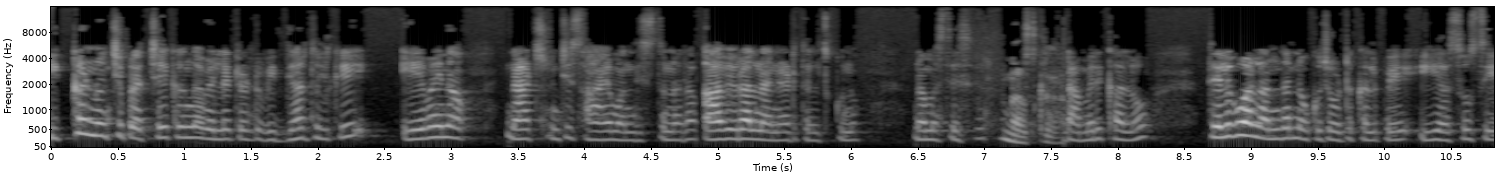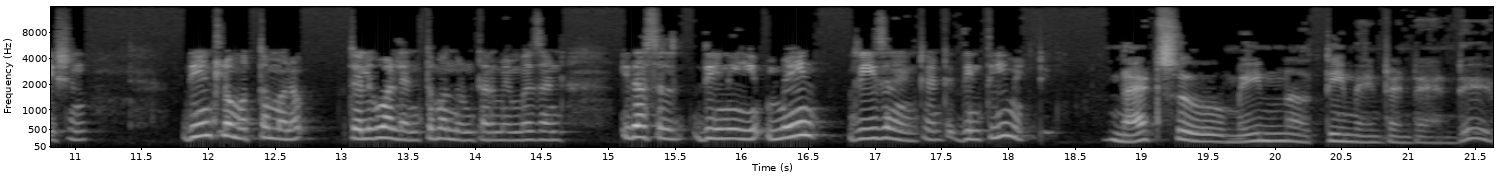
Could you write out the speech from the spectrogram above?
ఇక్కడ నుంచి ప్రత్యేకంగా వెళ్ళేటువంటి విద్యార్థులకి ఏమైనా నాట్స్ నుంచి సహాయం అందిస్తున్నారా? ఆ వివరాలు నేను అడిగి తెలుసుకుందాం. నమస్తే సార్. నమస్కారం. అమెరికాలో తెలుగు వాళ్ళందరినీ ఒక చోట కలిపే ఈ అసోసియేషన్. దీంట్లో మొత్తం మనం తెలుగు వాళ్ళు ఎంతమంది ఉంటారు మెంబర్స్ అండ్ ఇది అసలు దీని మెయిన్ రీజన్ ఏంటి అంటే దీని థీమ్ ఏంటి? నాట్స్ మెయిన్ థీమ్ ఏంటంటే అండి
